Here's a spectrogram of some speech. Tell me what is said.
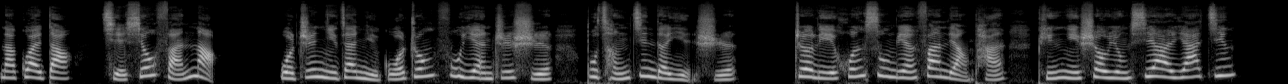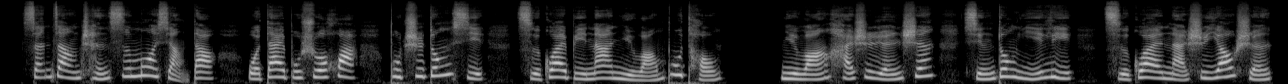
那怪道：“且休烦恼，我知你在女国中赴宴之时，不曾进的饮食，这里荤素面饭两盘，凭你受用些二压惊。”三藏沉思默想道：“我待不说话，不吃东西。此怪比那女王不同。女王还是人身，行动仪礼；此怪乃是妖神，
